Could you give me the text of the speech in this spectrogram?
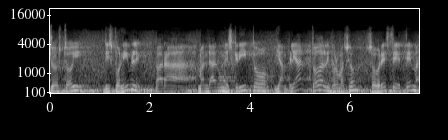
yo estoy disponible para mandar un escrito y ampliar toda la información sobre este tema.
